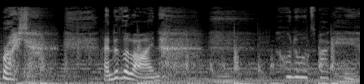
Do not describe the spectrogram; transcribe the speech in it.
Right. End of the line. I wonder what's back here.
